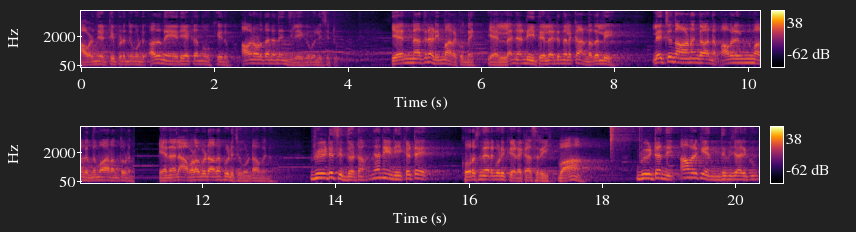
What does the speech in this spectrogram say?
അവൾ ഞെട്ടിപ്പിടഞ്ഞുകൊണ്ട് അത് നേരെയൊക്കെ നോക്കിയതും അവനോട് തന്നെ നെഞ്ചിലേക്ക് വലിച്ചിട്ടു. എന്നാത്തിനടി മറക്കുന്നേ? എല്ലാം ഞാൻ ഡീറ്റെയിൽ ആയിട്ട് ഇന്നലെ കണ്ടതല്ലേ? ലച്ചു നാണം കാരണം അവനിൽ നിന്നും അകന്നു മാറാൻ തുടങ്ങി. എന്നാൽ അവളെ വിടാതെ പിടിച്ചുകൊണ്ട് അവനും വീട് സിദ്ധട്ടാ ഞാൻ എണീക്കട്ടെ. കുറച്ചു നേരം കൂടി കിടക്കാ ശ്രീ. വാ. വിടന്നേ അവർക്ക് എന്ത് വിചാരിക്കും?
